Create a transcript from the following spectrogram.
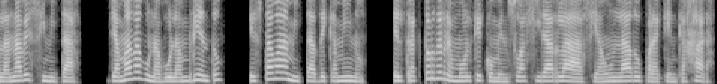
la nave cimitar, llamada Gunabul hambriento, estaba a mitad de camino, el tractor de remolque comenzó a girarla hacia un lado para que encajara,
